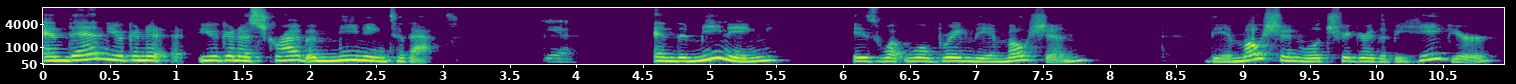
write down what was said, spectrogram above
And then you're going to you're going to ascribe a meaning to that. Yeah. And the meaning is what will bring the emotion. The emotion will trigger the behavior.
